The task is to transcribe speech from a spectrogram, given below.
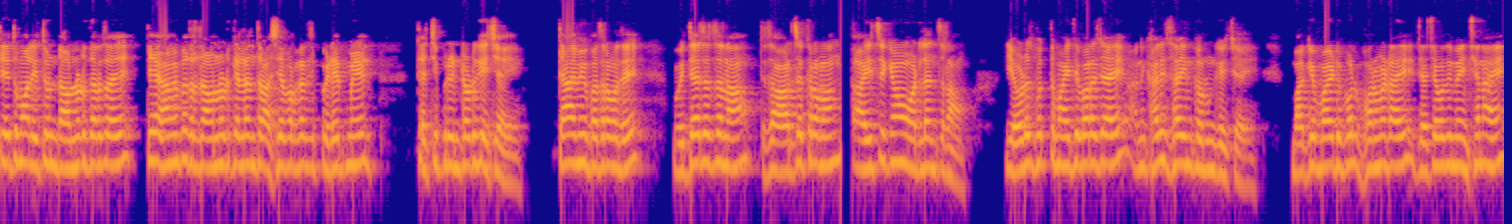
ते तुम्हाला इथून डाउनलोड करायचं आहे. ते हमीपत्र डाउनलोड केल्यानंतर अशा प्रकारची पी डी एफ मिळेल त्याची प्रिंटआउट घ्यायची आहे. त्या हमीपत्रामध्ये विद्यार्थ्याचं नाव त्याचा अर्ज क्रमांक आईचं किंवा वडिलांचं नाव एवढंच फक्त माहिती भरायची आहे आणि खाली साईन करून घ्यायची आहे. बाकी बाय डिफॉल्ट फॉर्मॅट आहे ज्याच्यामध्ये मेन्शन आहे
